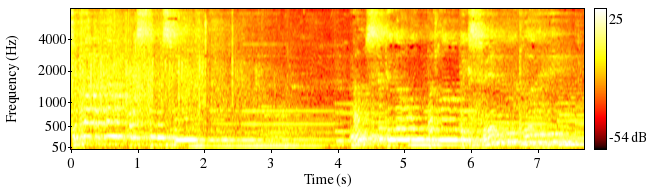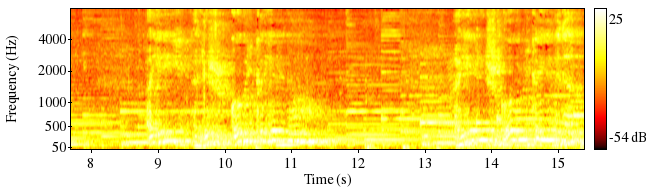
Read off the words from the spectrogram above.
Тепла, как нам проснулась Нам сытый дом под лампой светлой А ей лишь горькое вино. А ей лишь беда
